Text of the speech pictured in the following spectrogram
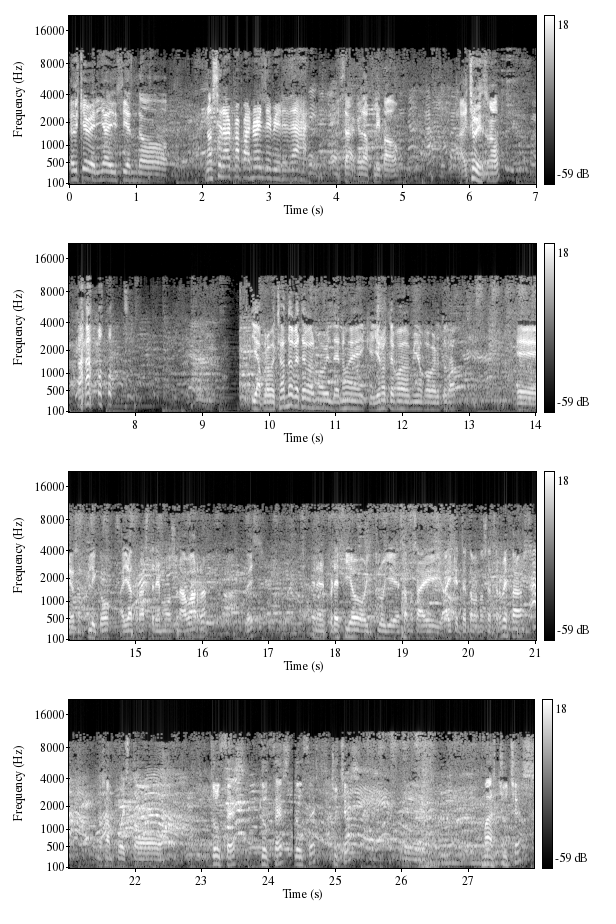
El que venía diciendo... No será el Papá Noel de verdad. Y se ha quedado flipado. ¿Ha dicho eso? y aprovechando que tengo el móvil de Noé y que yo no tengo el mío cobertura, eh, os explico. Allá atrás tenemos una barra, ¿ves? En el precio incluye, estamos ahí, hay gente tomándose cervezas, nos han puesto dulces, dulces, dulces, chuches, eh, más chuches.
